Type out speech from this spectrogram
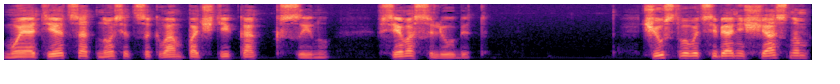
«Мой отец относится к вам почти как к сыну. Все вас любят. Чувствовать себя несчастным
